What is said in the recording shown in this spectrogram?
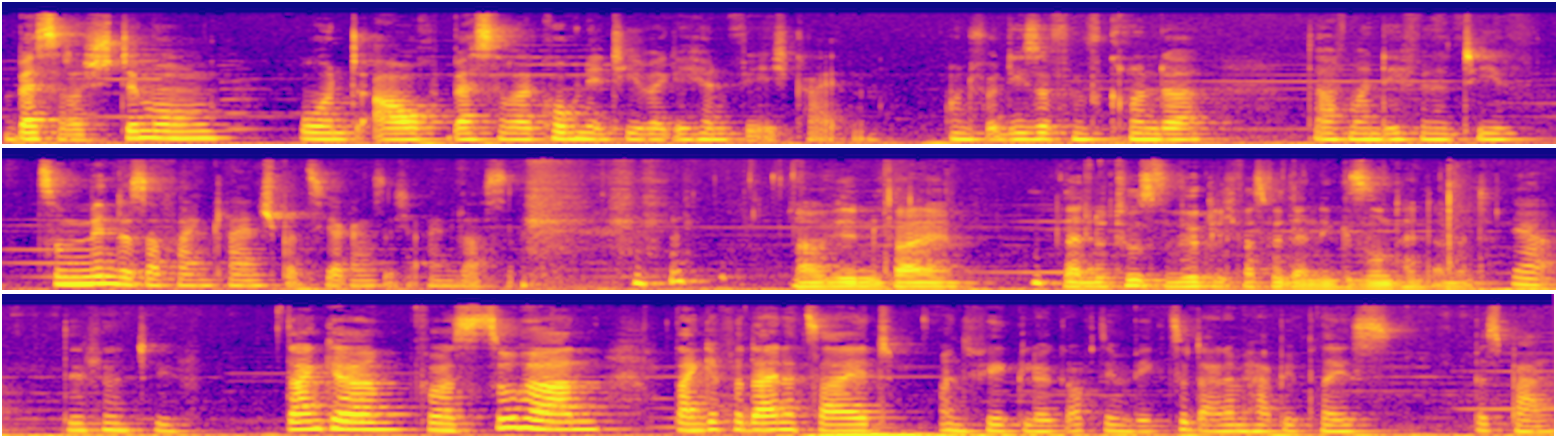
bessere Stimmung und auch bessere kognitive Gehirnfähigkeiten. Und für diese fünf Gründe darf man definitiv zumindest auf einen kleinen Spaziergang sich einlassen. auf jeden Fall. Denn du tust wirklich was für deine Gesundheit damit. Ja, definitiv. Danke fürs Zuhören, danke für deine Zeit und viel Glück auf dem Weg zu deinem Happy Place. Bis bald.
